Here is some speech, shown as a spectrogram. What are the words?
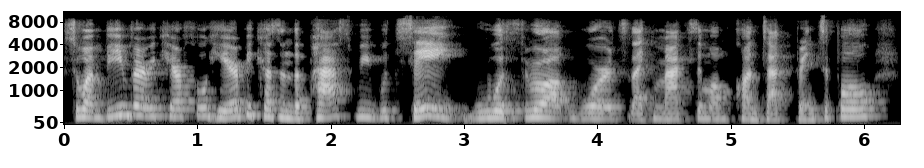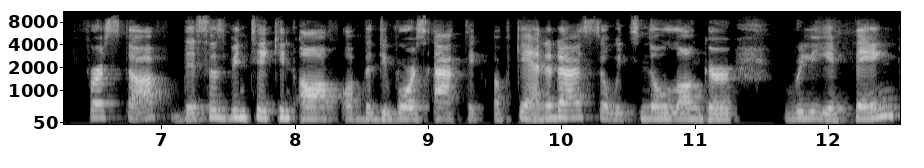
So I'm being very careful here because in the past we would say we would throw out words like maximum contact principle, First off, this has been taken off of the Divorce Act of Canada, so it's no longer really a thing.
